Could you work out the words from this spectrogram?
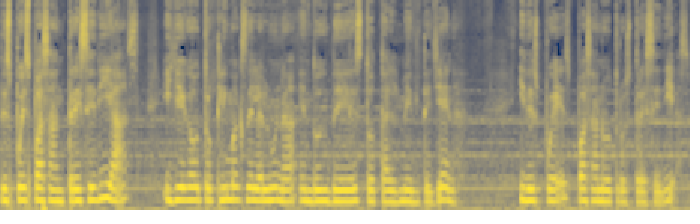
Después pasan 13 días y llega otro clímax de la luna en donde es totalmente llena. Y después pasan otros 13 días.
